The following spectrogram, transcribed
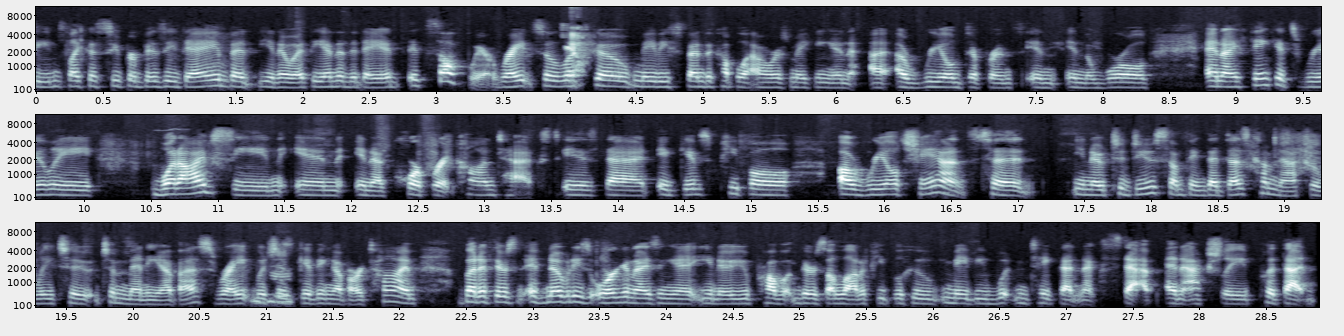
seems like a super busy day but you know at the end of the day it, it's software right so let's yeah. go maybe spend a couple of hours making an, a, a real difference in in the world and i think it's really what I've seen in in a corporate context is that it gives people a real chance to you know to do something that does come naturally to to many of us right which mm-hmm. is giving of our time. But if there's if nobody's organizing it you know you probably there's a lot of people who maybe wouldn't take that next step and actually put that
